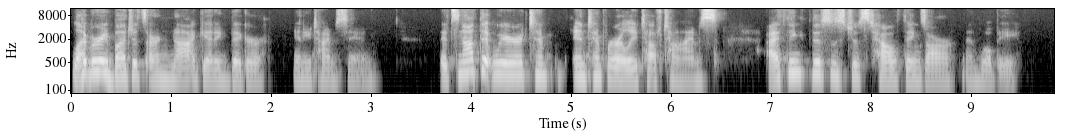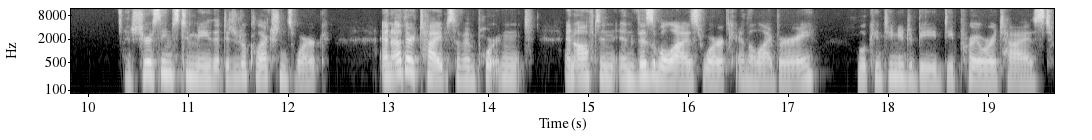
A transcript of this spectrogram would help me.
library budgets are not getting bigger anytime soon. It's not that we're temp in temporarily tough times. I think this is just how things are and will be. It sure seems to me that digital collections work and other types of important and often invisibilized work in the library will continue to be deprioritized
